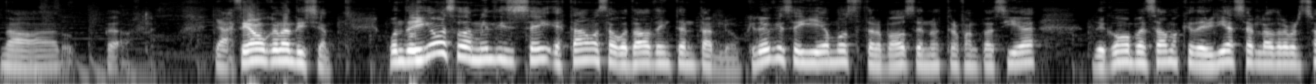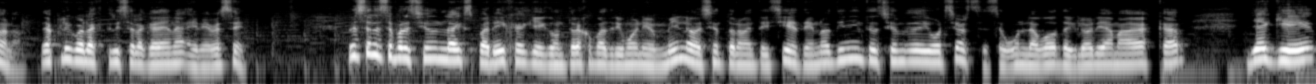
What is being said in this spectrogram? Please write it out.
No, pedófilo. Ya, sigamos con la noticia. Cuando llegamos a 2016 estábamos agotados de intentarlo. Creo que seguíamos atrapados en nuestra fantasía de cómo pensábamos que debería ser la otra persona. Le explicó la actriz de la cadena NBC. Pese a la separación, la expareja que contrajo matrimonio en 1997 no tiene intención de divorciarse, según la voz de Gloria Madagascar, ya que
